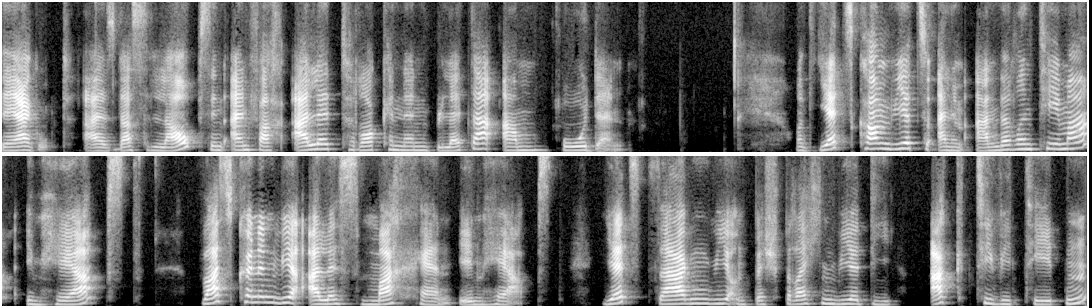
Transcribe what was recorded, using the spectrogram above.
Sehr gut. Also das Laub sind einfach alle trockenen Blätter am Boden. Und jetzt kommen wir zu einem anderen Thema im Herbst. Was können wir alles machen im Herbst? Jetzt sagen wir und besprechen wir die Aktivitäten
